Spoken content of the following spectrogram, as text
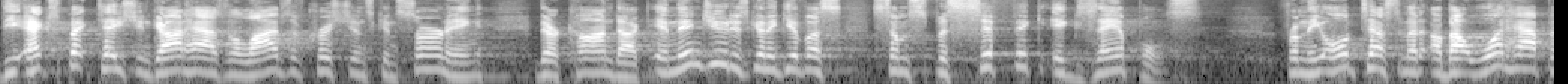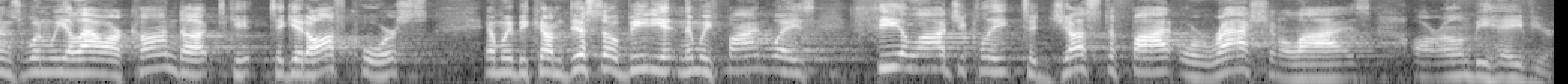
The expectation God has in the lives of Christians concerning their conduct. And then Jude is going to give us some specific examples from the Old Testament about what happens when we allow our conduct to get, off course and we become disobedient, and then we find ways theologically to justify or rationalize our own behavior.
